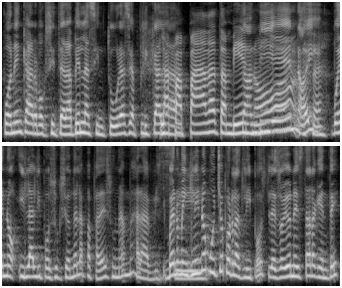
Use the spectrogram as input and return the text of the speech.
Ponen carboxiterapia en la cintura, se aplica La la... papada también, También, ¿no? O ay, sea, bueno, y la liposucción de la papada es una maravilla. Bueno, me inclino mucho por las lipos, les doy honesta a la gente,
